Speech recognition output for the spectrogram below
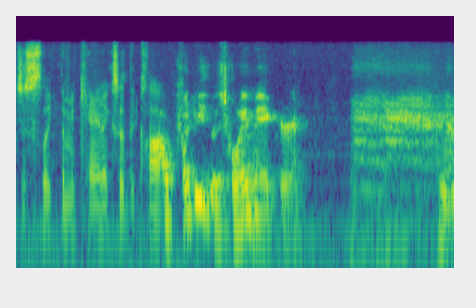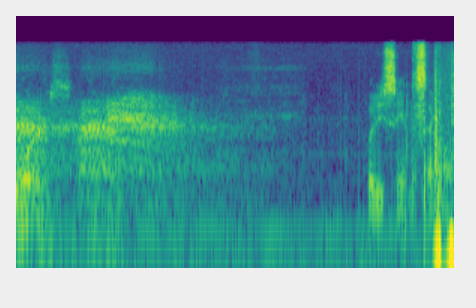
just like the mechanics of the Oh, clock. could be the toy maker. For yours. What do you see in the second one?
